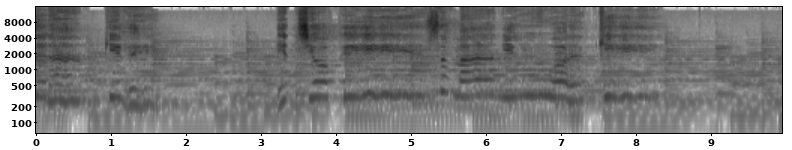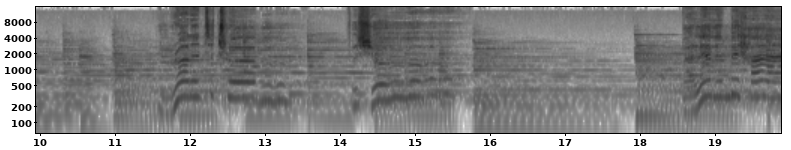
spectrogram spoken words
that I'm giving. It's your peace of mind you want to keep. You run into trouble for sure by living behind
